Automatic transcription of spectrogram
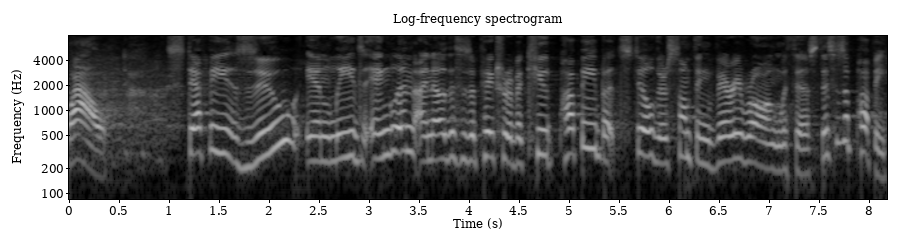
Wow. Steffi Zoo in Leeds, England. I know this is a picture of a cute puppy, but still there's something very wrong with this. This is a puppy.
